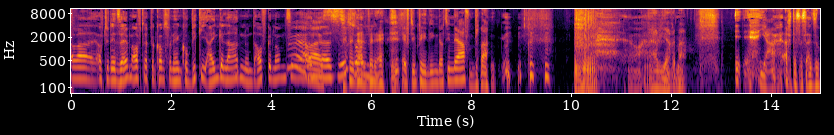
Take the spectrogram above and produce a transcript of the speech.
aber ob du denselben Auftritt bekommst von Herrn Kubicki eingeladen und aufgenommen zu werden, ja, das ist schon... Dann für der FDP liegen doch die Nerven blank. ja. ja, wie auch immer. Äh, ja, ach, das ist also,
